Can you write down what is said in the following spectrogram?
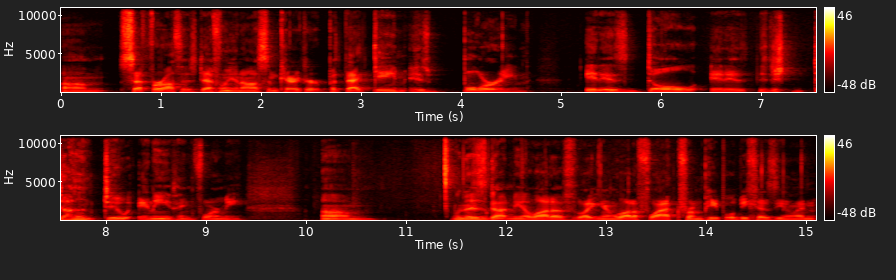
Um, Sephiroth is definitely an awesome character, but that game is boring it is dull. It is it just doesn't do anything for me. Um and this has gotten me a lot of like you know a lot of flack from people because you know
